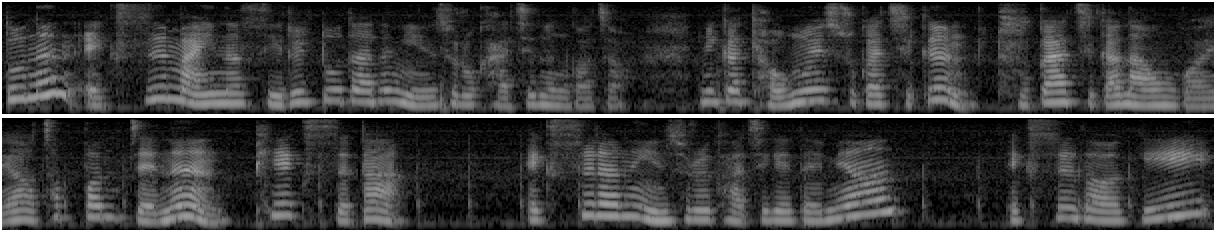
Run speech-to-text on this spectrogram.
또는 x-1을 또 다른 인수로 가지는 거죠. 그러니까 경우의 수가 지금 두 가지가 나온 거예요. 첫 번째는 px가 x라는 인수를 가지게 되면 x 더하기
